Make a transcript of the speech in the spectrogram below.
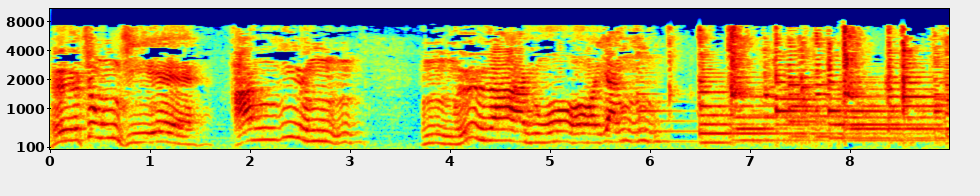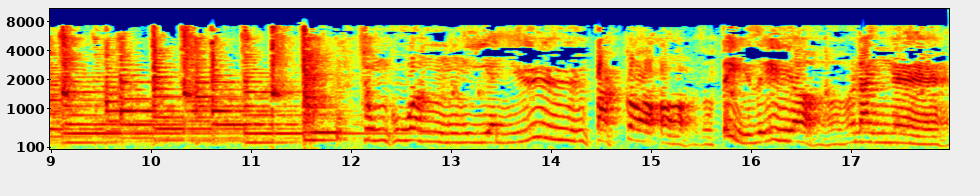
二中间行运，二啊鸳鸯。说对人要难哎，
